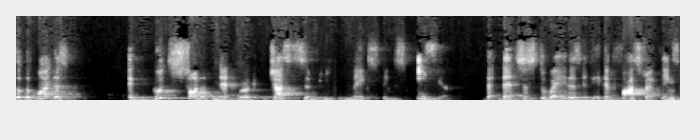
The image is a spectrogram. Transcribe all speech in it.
the, the point is a good solid network just simply makes things easier. That, that's just the way it is. It, it can fast track things.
